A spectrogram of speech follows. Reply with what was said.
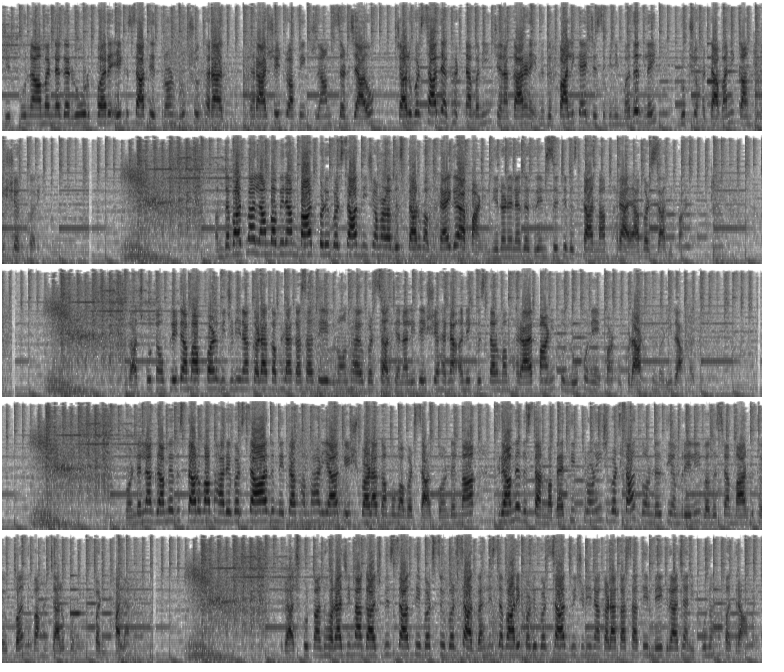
જેતપુરના અમરનગર રોડ પર એક સાથે ત્રણ વૃક્ષો ધરાશે. ટ્રાફિક જામ સર્જાયો. ચાલુ વરસાદે આ ઘટના બની, જેના કારણે નગરપાલિકાએ જેસીબીની મદદ લઈ વૃક્ષો હટાવવાની કામગીરી શરૂ કરી. અમદાવાદમાં લાંબા વિરામ બાદ પડ્યો વરસાદ. નીચાણવાળા વિસ્તારોમાં ભરાઈ ગયા પાણી. નિર્ણયનગર ગ્રીન સિટી વિસ્તારમાં ભરાયા વરસાદી પાણી. રાજકોટના ઉપલેટામાં પણ વીજળીના કડાકા ભડાકા સાથે નોંધાયો વરસાદ. જેના લીધે શહેરના અનેક વિસ્તારોમાં ભરાયા પાણી તો લોકોને પણ ઉકળાટથી મળી રાહત. ગોંડલના ગ્રામ્ય વિસ્તારોમાં ભારે વરસાદ. મેતા ખંભાળિયા, કેશવાડા ગામોમાં વરસાદ. ગોંડલમાં ગ્રામ્ય વિસ્તારમાં બેથી ત્રણ ઇંચ વરસાદ. ગોંડલથી અમરેલી, બગસરા માર્ગ થયો બંધ. વાહન ચાલકોને પડી હાલાકી. રાજકોટમાં ધોરાજીમાં ગાજવીજ સાથે વરસ્યો વરસાદ. વહેલી સવારે પડ્યો વરસાદ. વીજળીના કડાકા સાથે મેઘરાજાની પુનઃ પધરામણી.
